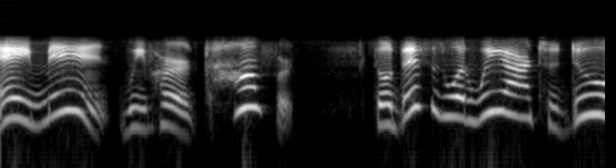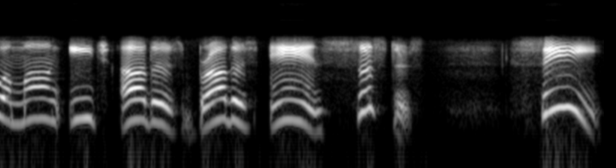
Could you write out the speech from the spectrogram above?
Amen. We've heard comfort. So, this is what we are to do among each other's brothers and sisters. See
